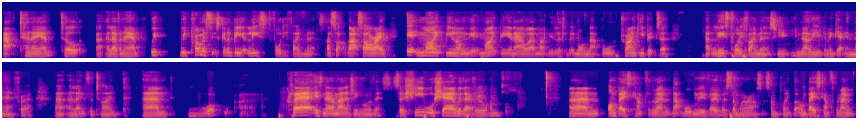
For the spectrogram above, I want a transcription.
at 10 a.m. till uh, 11 a.m. We we promise it's going to be at least 45 minutes. That's what, that's our aim. It might be longer. It might be an hour. It might be a little bit more than that, but we'll try and keep it to at least 45 minutes. You, you know you're going to get in there for a, a length of time. Um, what, uh, Claire is now managing all of this. So she will share with everyone um, on Basecamp for the moment. That will move over somewhere else at some point. But on Basecamp for the moment,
